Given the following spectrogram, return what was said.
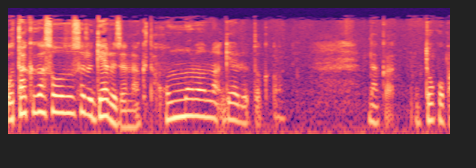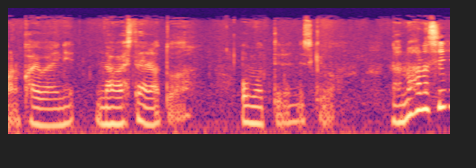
オタクが想像するギャルじゃなくて本物なギャルとかなんかどこかの界隈に流したいなとは思ってるんですけど。何の話？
